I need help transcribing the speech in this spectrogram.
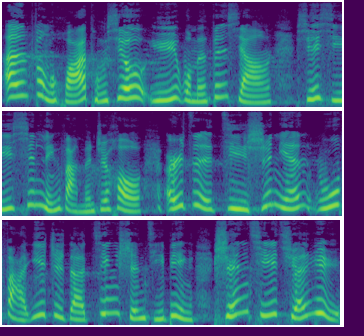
安凤华同修与我们分享学习心灵法门之后，儿子几十年无法医治的精神疾病神奇痊愈，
